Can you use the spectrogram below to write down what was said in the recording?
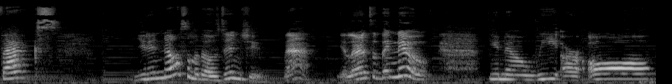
facts. You didn't know some of those, didn't you? Ah, you learned something new. You know, we are all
